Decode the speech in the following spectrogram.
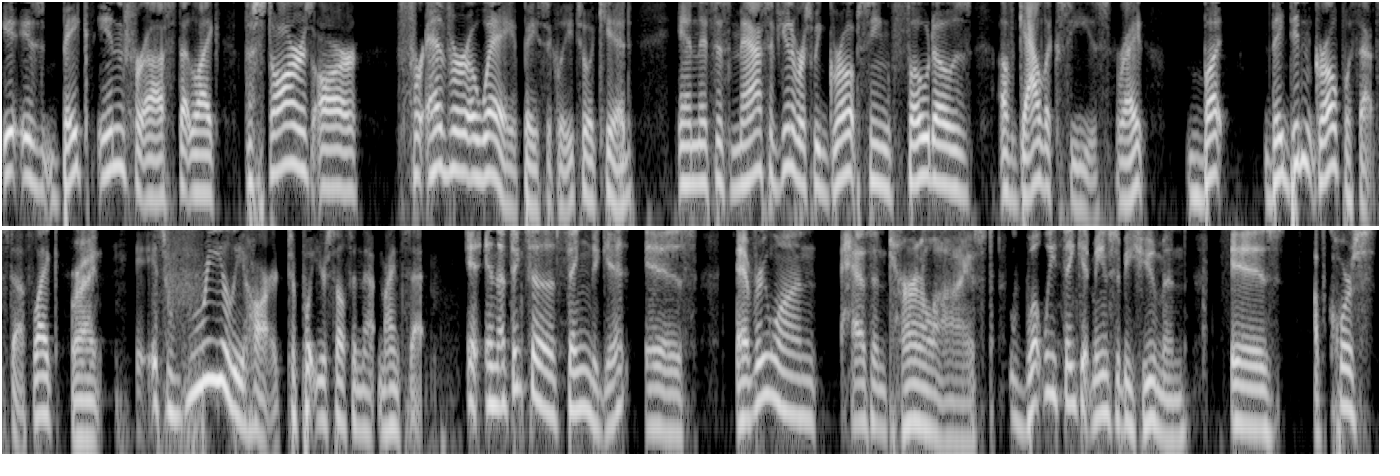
it is baked in for us that like the stars are forever away, basically, to a kid. And it's this massive universe. We grow up seeing photos of galaxies, right? But they didn't grow up with that stuff. Like right. it's really hard to put yourself in that mindset. And- and I think the thing to get is everyone has internalized what we think it means to be human is of course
